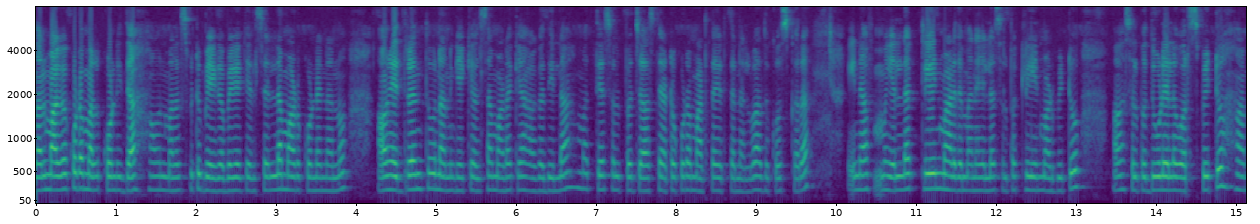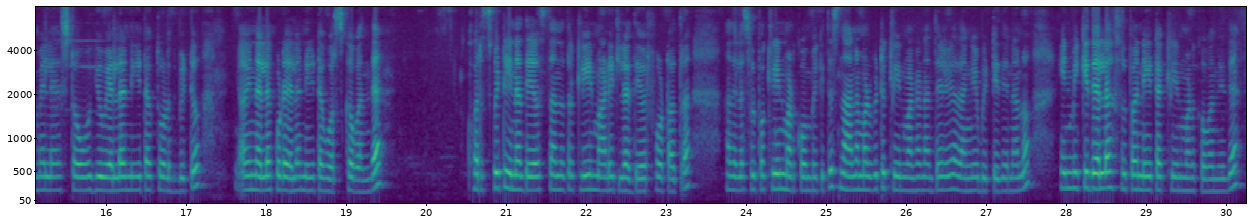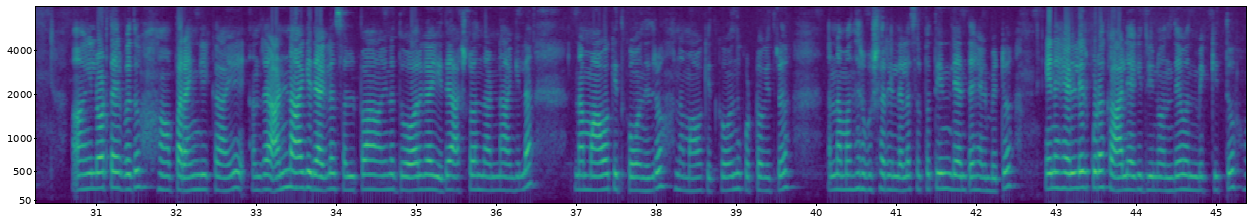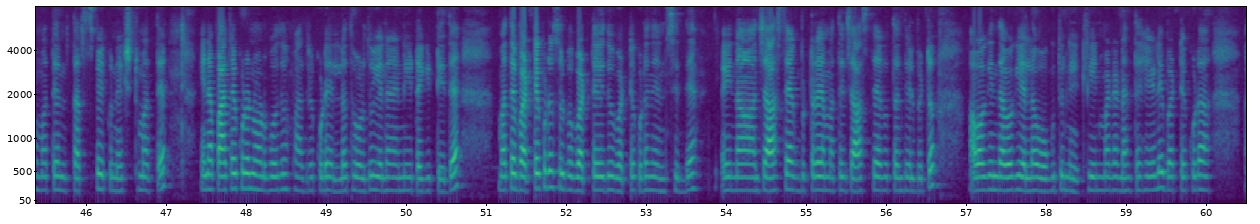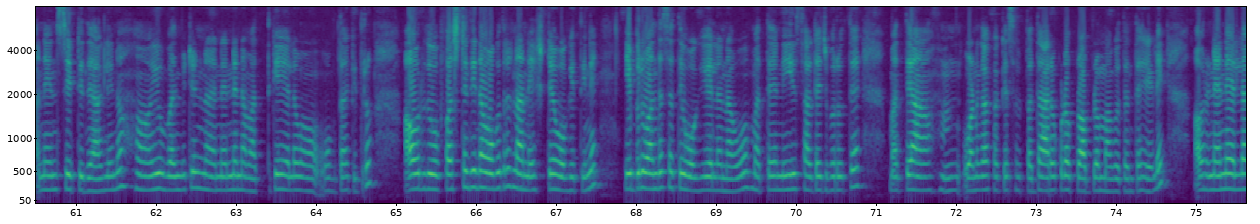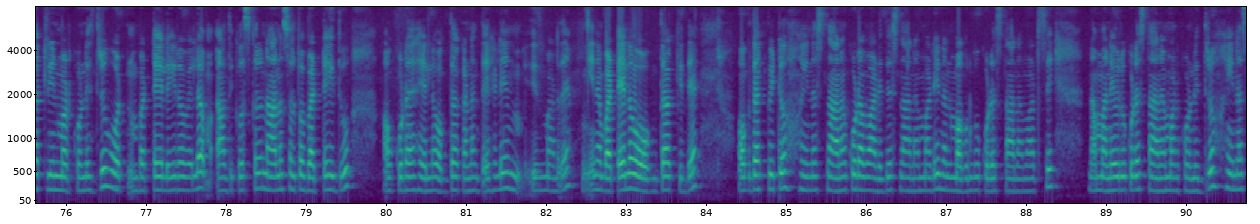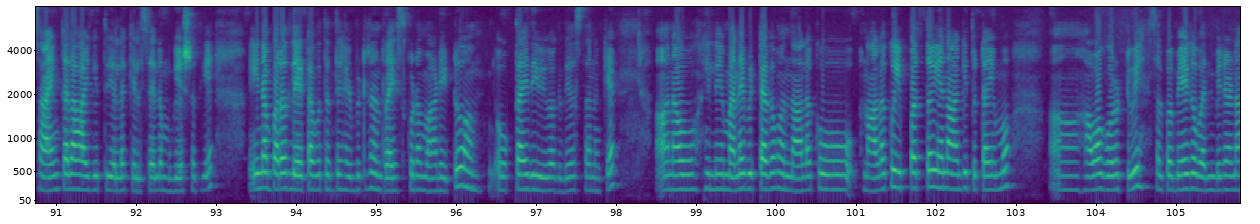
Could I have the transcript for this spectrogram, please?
ನನ್ನ ಮಗ ಕೂಡ ಮಲ್ಕೊಂಡಿದ್ದ. ಅವ್ನು ಮಲಗಿಸ್ಬಿಟ್ಟು ಬೇಗ ಬೇಗ ಕೆಲಸ ಎಲ್ಲ ಮಾಡಿಕೊಂಡೆ ನಾನು. ಅವನು ಎದ್ರಂತೂ ನನಗೆ ಕೆಲಸ ಮಾಡೋಕ್ಕೆ ಆಗೋದಿಲ್ಲ. ಮತ್ತು ಸ್ವಲ್ಪ ಜಾಸ್ತಿ ಆಟೋ ಕೂಡ ಮಾಡ್ತಾ ಇರ್ತಾನಲ್ವ, ಅದಕ್ಕೋಸ್ಕರ. ಇನ್ನು ಎಲ್ಲ ಕ್ಲೀನ್ ಮಾಡಿದೆ, ಮನೆಯೆಲ್ಲ ಸ್ವಲ್ಪ ಕ್ಲೀನ್ ಮಾಡಿಬಿಟ್ಟು ಸ್ವಲ್ಪ ಧೂಳೆಲ್ಲ ಒರೆಸ್ಬಿಟ್ಟು, ಆಮೇಲೆ ಸ್ಟೌವ್ ಗಿವ್ ಎಲ್ಲ ನೀಟಾಗಿ ತೊಳೆದ್ಬಿಟ್ಟು ಇನ್ನೆಲ್ಲ ಕೂಡ ಎಲ್ಲ ನೀಟಾಗಿ ಒರೆಸ್ಕೊ ಬಂದೆ ಒರೆಸ್ಬಿಟ್ಟು ಇನ್ನು ದೇವಸ್ಥಾನದ ಹತ್ರ ಕ್ಲೀನ್ ಮಾಡಿಟ್ಟಿಲ್ಲ ದೇವ್ರ ಫೋಟೋ ಹತ್ರ. ಅದೆಲ್ಲ ಸ್ವಲ್ಪ ಕ್ಲೀನ್ ಮಾಡ್ಕೊಬೇಕಿತ್ತು. ಸ್ನಾನ ಮಾಡಿಬಿಟ್ಟು ಕ್ಲೀನ್ ಮಾಡೋಣ ಅಂತ ಹೇಳಿ ಅದು ಹಂಗೆ ಬಿಟ್ಟಿದ್ದೆ ನಾನು. ಇನ್ನು ಮಿಕ್ಕಿದೆಲ್ಲ ಸ್ವಲ್ಪ ನೀಟಾಗಿ ಕ್ಲೀನ್ ಮಾಡ್ಕೊಬಂದಿದ್ದೆ ಇಲ್ಲಿ ನೋಡ್ತಾ ಇರ್ಬೋದು ಪರಂಗಿಕಾಯಿ, ಅಂದರೆ ಹಣ್ಣಾಗಿದೆ ಆಗಲೇ ಸ್ವಲ್ಪ ಇನ್ನು ದೋರ್ಗಾಯಿ ಇದೆ, ಅಷ್ಟೊಂದು ಹಣ್ಣಾಗಿಲ್ಲ ನಮ್ಮ ಮಾವ ಕಿತ್ಕೊಬಂದಿದ್ರು ನಮ್ಮ ಮಾವ ಕಿತ್ಕೊಬಂದು ಕೊಟ್ಟೋಗಿದ್ರು. ನಮ್ಮ ಮನೆಯವ್ರಿಗೆ ಹುಷಾರಿಲ್ಲಲ್ಲ ಸ್ವಲ್ಪ ತಿನ್ನಲಿ ಅಂತ ಹೇಳಿಬಿಟ್ಟು ಇನ್ನು ಎಳ್ನೀರು ಕೂಡ ಖಾಲಿ ಆಗಿದ್ವಿ ಒಂದೇ ಒಂದು ಮಿಕ್ಕಿತ್ತು. ಮತ್ತೆ ತರಿಸ್ಬೇಕು ನೆಕ್ಸ್ಟ್ ಮತ್ತೆ. ಇನ್ನು ಪಾತ್ರೆ ಕೂಡ ನೋಡ್ಬೋದು, ಪಾತ್ರೆ ಕೂಡ ಎಲ್ಲ ತೊಳೆದು ಎಲ್ಲ ನೀಟಾಗಿ ಇಟ್ಟಿದ್ದೆ. ಮತ್ತು ಬಟ್ಟೆ ಕೂಡ ಸ್ವಲ್ಪ ಬಟ್ಟೆ ಇದು, ಬಟ್ಟೆ ಕೂಡ ನೆನೆಸಿದ್ದೆ. ಇನ್ನು ಜಾಸ್ತಿ ಆಗಿಬಿಟ್ರೆ ಮತ್ತೆ ಜಾಸ್ತಿ ಆಗುತ್ತೆ ಅಂತ ಹೇಳ್ಬಿಟ್ಟು ಅವಾಗಿಂದ ಅವಾಗ ಎಲ್ಲ ಒಗೆದು ನೀ ಕ್ಲೀನ್ ಮಾಡೋಣ ಅಂತ ಹೇಳಿ ಬಟ್ಟೆ ಕೂಡ ನೆನೆಸಿಟ್ಟಿದ್ದೆ ಆಗ್ಲೇನೋ. ಇವು ಬಂದುಬಿಟ್ಟು ನೆನ್ನೆ ನಮ್ಮ ಅತ್ತಿಗೆ ಎಲ್ಲ ಒಗ್ದಾಕಿದ್ರು ಅವ್ರದ್ದು ಫಸ್ಟ್ನೇ ದಿನ ಹೋಗಿದ್ರೆ ನಾನು ನೆಕ್ಸ್ಟ್ ಡೇ ಹೋಗಿರ್ತೀನಿ. ಇಬ್ಬರು ಒಂದೇ ಸತಿ ಒಗೆಯಲ್ಲ ನಾವು. ಮತ್ತು ನೀರು ಸಾಲ್ಟೇಜ್ ಬರುತ್ತೆ, ಮತ್ತು ಒಣಗಾಕೋಕ್ಕೆ ಸ್ವಲ್ಪ ದಾರ ಕೂಡ ಪ್ರಾಬ್ಲಮ್ ಆಗುತ್ತೆ ಅಂತ ಹೇಳಿ ಅವ್ರು ನೆನ್ನೆ ಎಲ್ಲ ಕ್ಲೀನ್ ಮಾಡ್ಕೊಂಡಿದ್ರು. ಬಟ್ಟೆ ಎಲ್ಲ ಇರೋವೆಲ್ಲ ಅದಕ್ಕೋಸ್ಕರ ನಾನು ಸ್ವಲ್ಪ ಬಟ್ಟೆ ಇದ್ದು ಅವು ಕೂಡ ಎಲ್ಲ ಒಗ್ದಾಕೋಣ ಅಂತ ಹೇಳಿ ಇದು ಮಾಡಿದೆ. ಏನೋ ಬಟ್ಟೆ ಎಲ್ಲ ಒಗ್ದಾಕಿದ್ದೆ. ಒಗ್ದಾಕ್ಬಿಟ್ಟು ಇನ್ನು ಸ್ನಾನ ಕೂಡ ಮಾಡಿದ್ದೆ ಸ್ನಾನ ಮಾಡಿ ನನ್ನ ಮಗನಿಗೂ ಕೂಡ ಸ್ನಾನ ಮಾಡಿಸಿ ನಮ್ಮ ಮನೆಯವರು ಕೂಡ ಸ್ನಾನ ಮಾಡ್ಕೊಂಡಿದ್ರು. ಇನ್ನು ಸಾಯಂಕಾಲ ಆಗಿತ್ತು ಎಲ್ಲ ಕೆಲಸ ಎಲ್ಲ ಮುಗಿಯೋಷ್ಟೊತ್ತಿಗೆ. ಇನ್ನು ಬರೋದು ಲೇಟ್ ಆಗುತ್ತೆ ಅಂತ ಹೇಳಿಬಿಟ್ಟು ನಾನು ರೈಸ್ ಕೂಡ ಮಾಡಿಟ್ಟು ಹೋಗ್ತಾ ಇದ್ದೀವಿ ಇವಾಗ ದೇವಸ್ಥಾನಕ್ಕೆ. ನಾವು ಇಲ್ಲಿ ಮನೆ ಬಿಟ್ಟಾಗ ಒಂದು ನಾಲ್ಕು ನಾಲ್ಕು ಇಪ್ಪತ್ತು ಏನೋ ಆಗಿತ್ತು ಟೈಮು ಆವಾಗ ಹೊರಟ್ವಿ. ಸ್ವಲ್ಪ ಬೇಗ ಬಂದುಬಿಡೋಣ.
